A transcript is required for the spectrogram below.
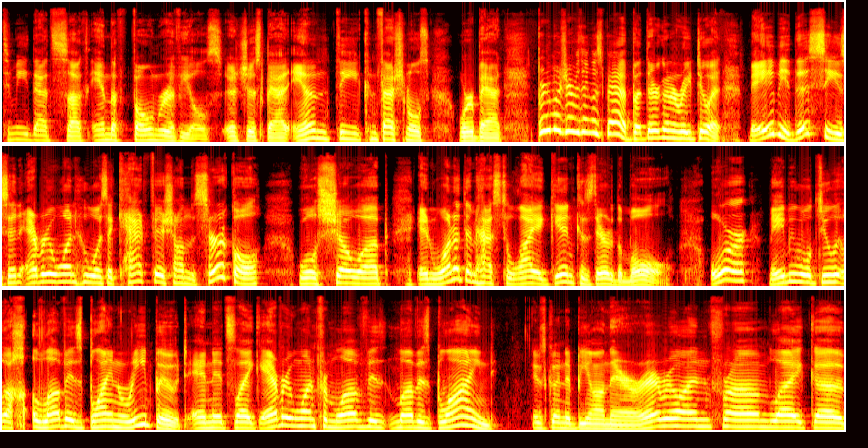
to me that sucks. And the phone reveals it's just bad. And the confessionals were bad. Pretty much everything was bad but they're going to redo it. Maybe this season everyone who was a catfish on the circle will show up and one of them has to lie again because they're the mole. Or maybe we'll do a love is blind reboot and it's like everyone from love is love is blind is going to be on there or everyone from like uh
